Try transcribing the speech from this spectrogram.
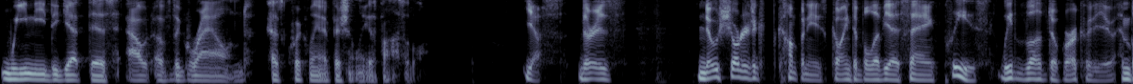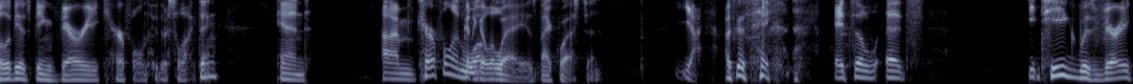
we need to get this out of the ground as quickly and efficiently as possible? Yes, there is no shortage of companies going to Bolivia saying, please, we'd love to work with you. And Bolivia is being very careful in who they're selecting. And I'm careful in what little, way is my question. Yeah, I was going to say it's a it's Teague was very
